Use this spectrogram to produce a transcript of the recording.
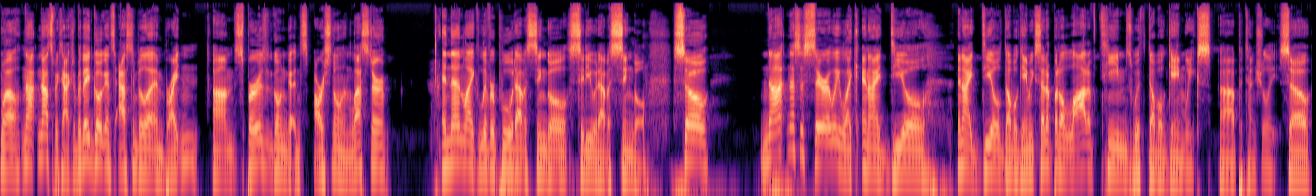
Well, not not spectacular, but they'd go against Aston Villa and Brighton. Um, Spurs would go against Arsenal and Leicester, and then like Liverpool would have a single, City would have a single. So, not necessarily like an ideal an ideal double game week setup, but a lot of teams with double game weeks uh, potentially. So,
